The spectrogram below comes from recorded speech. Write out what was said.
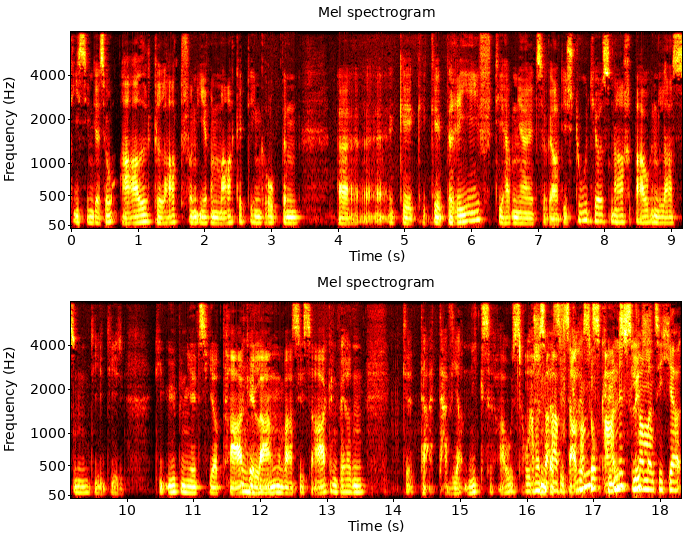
die sind ja so aalglatt von ihren Marketinggruppen äh, ge ge gebrieft. Die haben ja jetzt sogar die Studios nachbauen lassen, die, die, die üben jetzt hier tagelang, mhm. was sie sagen werden da, da wird nichts rausrutschen. Aber so das ist alles so alles kann man sich ja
